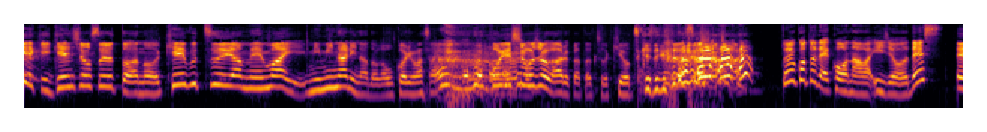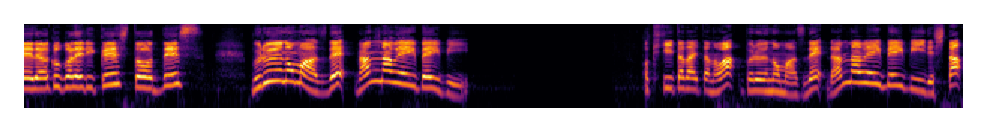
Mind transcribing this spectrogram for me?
髄液減少するとあの頸部痛やめまい耳鳴りなどが起こりますから。こういう症状がある方はちょっと気をつけてください。ということでコーナーは以上です、えー、ではここでリクエストです。ブルーノマーズでランナウェイベイビーお聞きいただいたのは、ブルーノマーズでランナウェイベイビーでした。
